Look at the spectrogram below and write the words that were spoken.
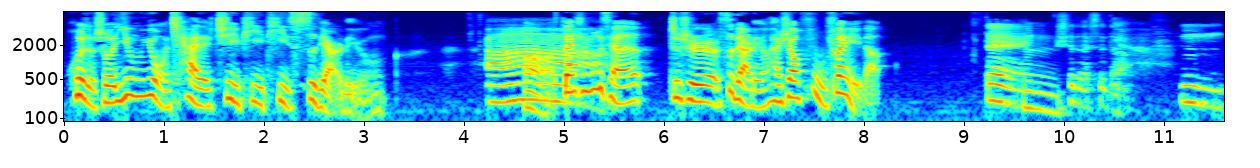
或者说应用 Chat GPT 四点零啊、但是目前就是四点零还是要付费的。对，嗯是的，是的，嗯。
